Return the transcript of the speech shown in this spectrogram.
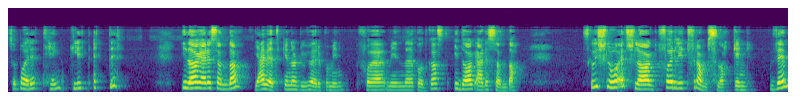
så bare tenk litt etter. I dag er det søndag. Jeg vet ikke når du hører på min, min eh, podkast. I dag er det søndag. Skal vi slå et slag for litt framsnakking? Hvem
